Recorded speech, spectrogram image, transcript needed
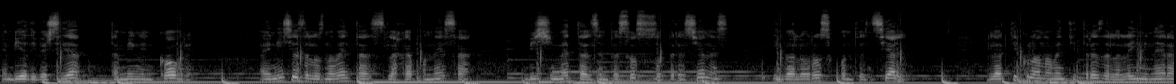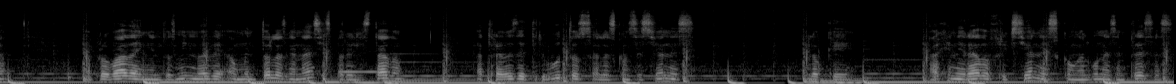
en biodiversidad, también en cobre. A inicios de los 90, la japonesa Bishi Metals empezó sus operaciones y valoró su potencial el artículo 93 de la ley minera, aprobada en el 2009, aumentó las ganancias para el Estado a través de tributos a las concesiones, lo que ha generado fricciones con algunas empresas,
